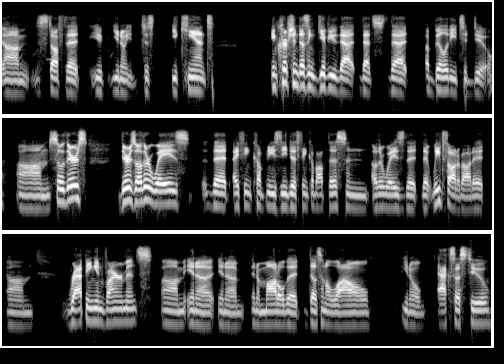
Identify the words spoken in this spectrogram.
um, stuff that you you know you just you can't. Encryption doesn't give you that that's that ability to do. Um, so there's there's other ways that I think companies need to think about this, and other ways that that we've thought about it. Um, wrapping environments um, in a in a in a model that doesn't allow you know access to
